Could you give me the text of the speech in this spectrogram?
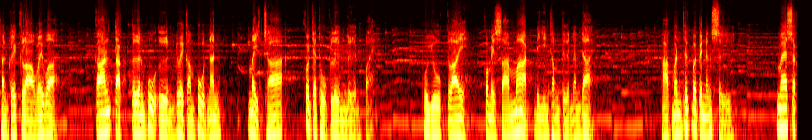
ท่านเคยกล่าวไว้ว่า การตักเตือนผู้อื่นด้วยคำพูดนั้น ไม่ช้าก็จะถูกลืมเลือนไป ผู้อยู่ไกลก็ไม่สามารถได้ยินคำเตือนนั้นได้ หากบันทึกไว้เป็นหนังสือ แม้สัก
